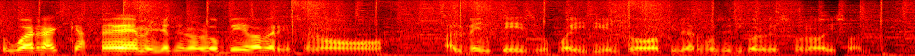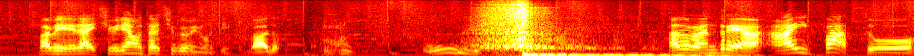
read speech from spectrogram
Guarda, il caffè è meglio che non lo beva perché sono al ventesimo, poi divento più nervoso di quello che sono di solito. Va bene, dai, ci vediamo tra 5 minuti. Vado. Uh. Allora Andrea, hai fatto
